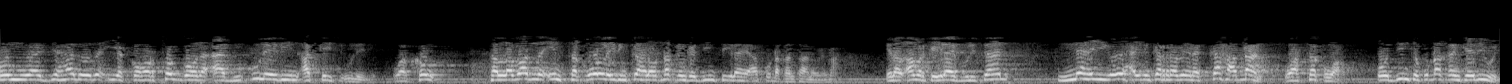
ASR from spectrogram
Oo muwaajahadooda iyo ka hortagooda aad u leedihiin adkaysi u leedihin waa kow. Ta labaadna in taqwo laydinka helo dhaqanka diinta ilahay aad ku dhaqantaan wey maa inaad amarka ilaahay fulisaan nahyiga waxa idinka rabeena ka hadhaan waa taqwa. Oo diinta ku dhaqankeedii wey.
